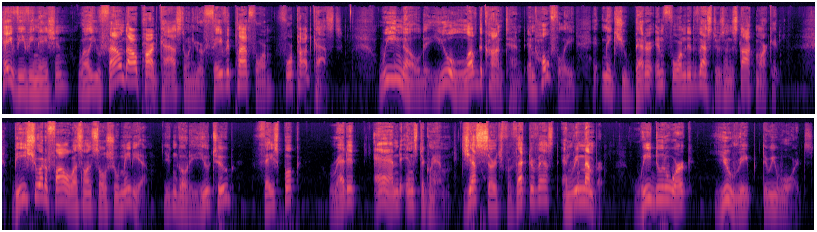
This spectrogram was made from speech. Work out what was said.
Hey, VV Nation. Well, you found our podcast on your favorite platform for podcasts. We know that you'll love the content and hopefully it makes you better informed investors in the stock market. Be sure to follow us on social media. You can go to YouTube, Facebook, Reddit, and Instagram. Just search for VectorVest and remember, we do the work, you reap the rewards.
